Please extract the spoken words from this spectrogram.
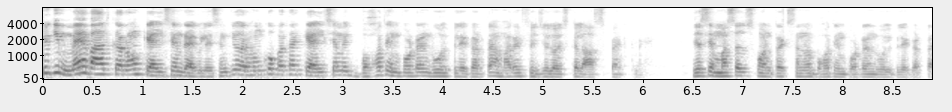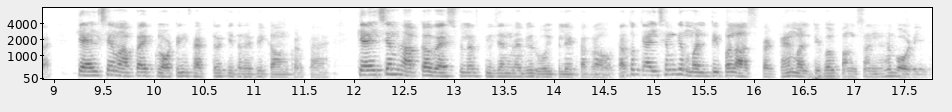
क्योंकि मैं बात कर रहा हूँ कैल्शियम रेगुलेशन की और हमको पता है कैल्शियम एक बहुत इंपॉर्टेंट रोल प्ले करता है हमारे फिजियोलॉजिकल एस्पेक्ट में। जैसे मसल्स कॉन्ट्रेक्शन में बहुत इंपॉर्टेंट रोल प्ले करता है। कैल्शियम आपका एक क्लॉटिंग फैक्टर की तरह भी काम करता है। कैल्शियम आपका वेस्कुलर फ्यूजन में भी रोल प्ले कर रहा होता है। तो कैल्शियम के मल्टीपल एस्पेक्ट हैं मल्टीपल फ़ंक्शन है बॉडी में।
